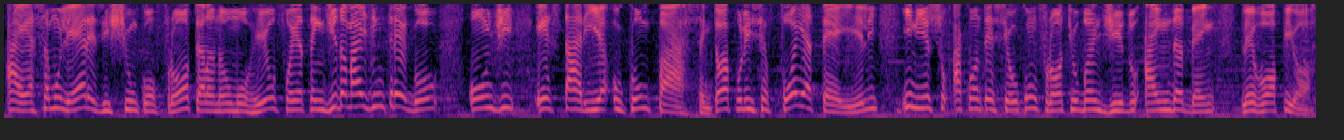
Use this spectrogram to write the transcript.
a essa mulher, existiu um confronto, ela não morreu, foi atendida, mas entregou onde estaria o comparsa. Então a polícia foi até ele e nisso aconteceu o confronto e o bandido, ainda bem, levou a pior.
